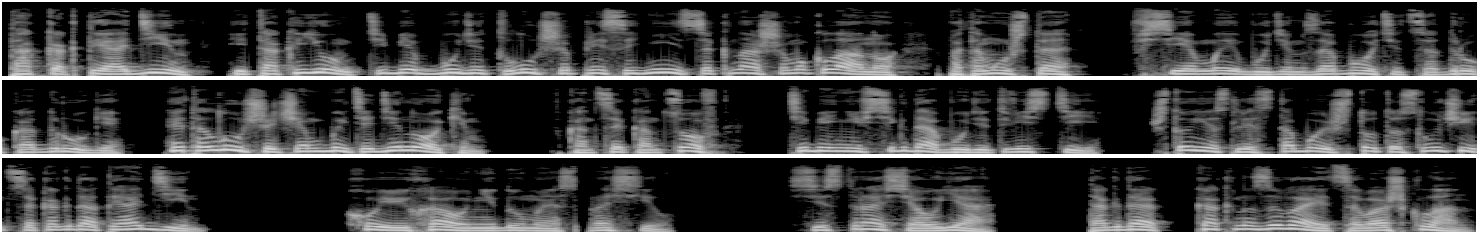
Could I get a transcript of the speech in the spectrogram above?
Так как ты один и так юн, тебе будет лучше присоединиться к нашему клану, потому что все мы будем заботиться друг о друге. Это лучше, чем быть одиноким. В конце концов, тебе не всегда будет вести. Что если с тобой что-то случится, когда ты один? Хо Юйхао, не думая, спросил. Сестра Сяоя, Тогда как называется ваш клан?»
